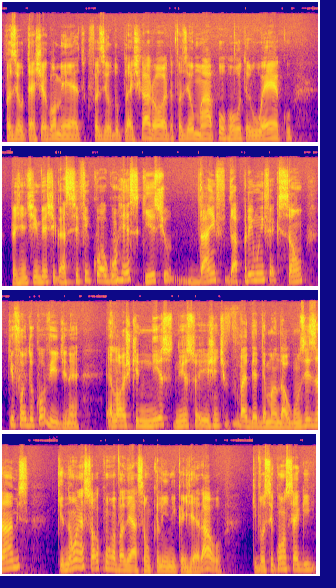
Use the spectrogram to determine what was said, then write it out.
fazer o teste ergométrico, fazer o duplex carota, fazer o mapa, o rotor, o eco, para a gente investigar se ficou algum resquício da, da primo infecção que foi do Covid, né? É lógico que nisso, nisso aí a gente vai demandar alguns exames, que não é só com avaliação clínica em geral que você consegue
